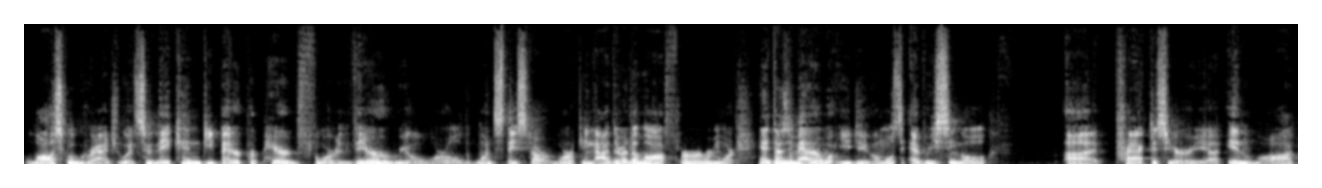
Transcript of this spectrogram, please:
law school graduates so they can be better prepared for their real world once they start working either at a mm. law firm or and it doesn't matter what you do almost every single uh, practice area in law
